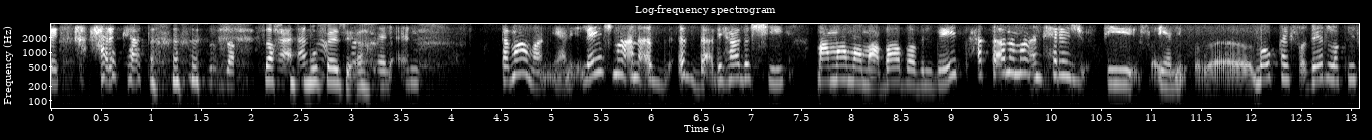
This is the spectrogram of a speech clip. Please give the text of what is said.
حركات. بالضبط. صح مفاجئة. تماما. يعني ليش ما أنا أبدأ بهذا الشيء؟ مع ماما مع بابا بالبيت. حتى أنا ما انحرج في يعني موقف غير لطيف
